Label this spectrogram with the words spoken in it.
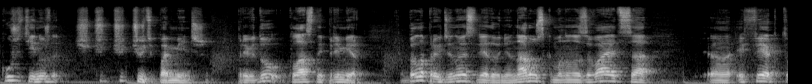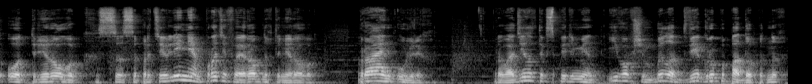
кушать ей нужно чуть-чуть поменьше. Приведу классный пример. Было проведено исследование, на русском оно называется э, «Эффект от тренировок с сопротивлением против аэробных тренировок». Брайан Ульрих проводил этот эксперимент. И, в общем, было две группы подопытных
